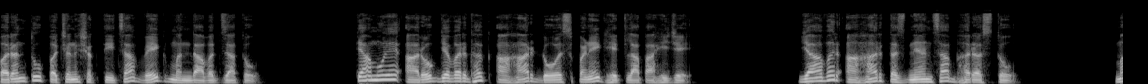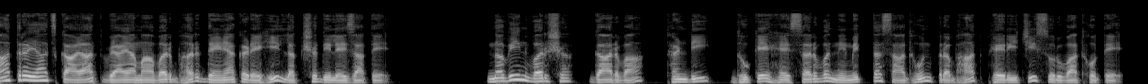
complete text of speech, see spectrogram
परंतु पचनशक्तीचा वेग मंदावत जातो. त्यामुळे आरोग्यवर्धक आहार डोळसपणे घेतला पाहिजे. यावर आहार तज्ज्ञांचा भर असतो. मात्र याच काळात व्यायामावर भर देण्याकडेही लक्ष दिले जाते. नवीन वर्ष गारवा थंडी धुके हे सर्व निमित्त साधून प्रभात फेरीची सुरुवात होते.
